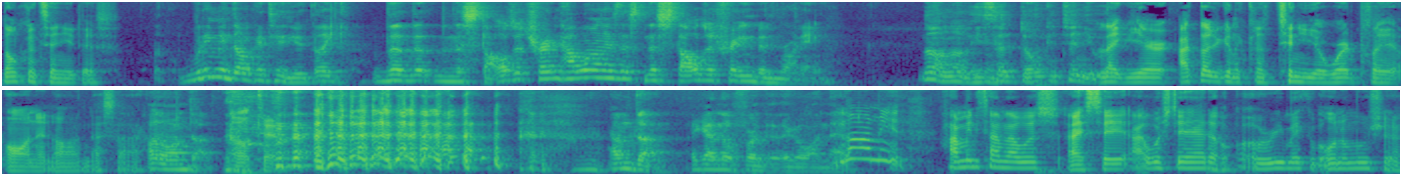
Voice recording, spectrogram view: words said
don't continue this. What do you mean don't continue? Like the, the, the nostalgia trend? How long has this nostalgia train been running? No, no, he hmm. said don't continue. Like you're, I thought you're gonna continue your wordplay on and on. That's how. Oh no, I'm done. Okay. I'm done. I got no further to go on that. no, I mean, how many times I wish I say I wish they had a, a remake of Onimusha.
